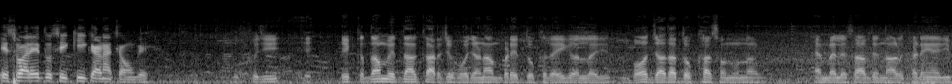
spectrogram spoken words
ਇਸ ਬਾਰੇ ਤੁਸੀਂ ਕੀ ਕਹਿਣਾ ਚਾਹੋਗੇ? ਦੇਖੋ ਜੀ ਇੱਕਦਮ ਇਦਾਂ ਘਰ 'ਚ ਹੋ ਜਾਣਾ ਬੜੇ ਦੁੱਖਦਾਈ ਗੱਲ ਹੈ ਜੀ। ਬਹੁਤ ਜ਼ਿਆਦਾ ਦੁੱਖ ਆ ਸਾਨੂੰ ਨਾਲ। ਐਮਐਲਏ ਸਾਹਿਬ ਦੇ ਨਾਲ ਖੜੇ ਆ ਜੀ।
